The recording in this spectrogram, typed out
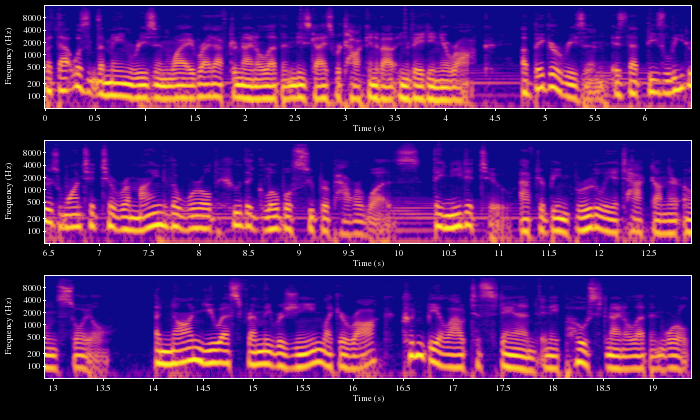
But that wasn't the main reason why, right after 9 11, these guys were talking about invading Iraq. A bigger reason is that these leaders wanted to remind the world who the global superpower was. They needed to after being brutally attacked on their own soil. A non US friendly regime like Iraq couldn't be allowed to stand in a post 9 11 world.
